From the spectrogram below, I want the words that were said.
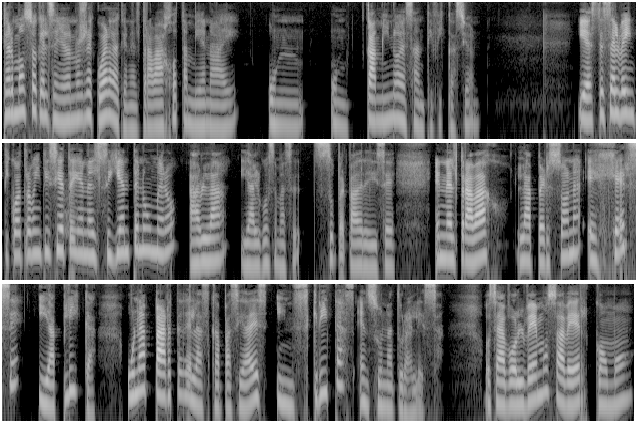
Qué hermoso que el Señor nos recuerda que en el trabajo también hay un, un camino de santificación. Y este es el 24-27 y en el siguiente número habla, y algo se me hace súper padre, dice, en el trabajo la persona ejerce y aplica una parte de las capacidades inscritas en su naturaleza. O sea, volvemos a ver cómo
